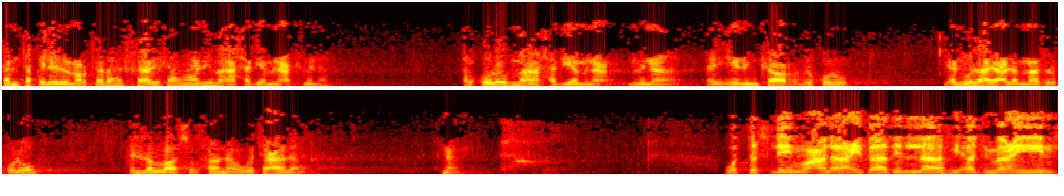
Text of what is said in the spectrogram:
تنتقل إلى المرتبة الثالثة وهذه ما أحد يمنعك منها. القلوب ما أحد يمنع من الإنكار بالقلوب لأنه لا يعلم ما في القلوب إلا الله سبحانه وتعالى. نعم. والتسليم على عباد الله أجمعين.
